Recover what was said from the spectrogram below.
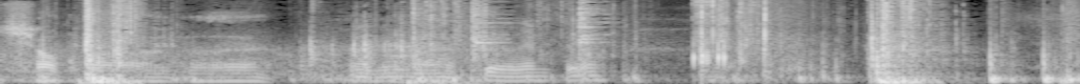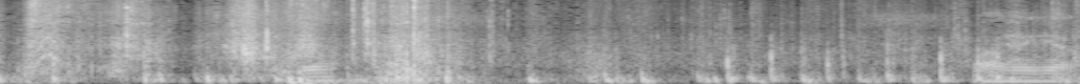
Chopper over there. I mean, uh, two of them for you. Trying to get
